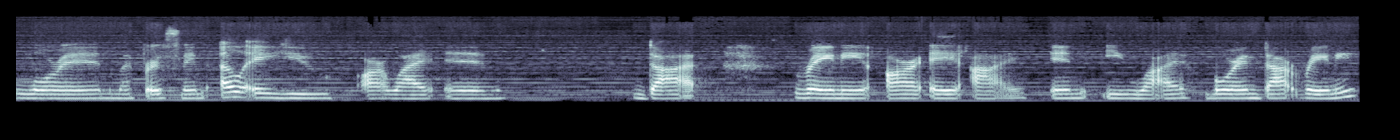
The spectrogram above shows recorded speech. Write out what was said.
Lauryn, my first name L A U R Y N dot Rainey R A I N E Y Lauryn dot Rainey,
